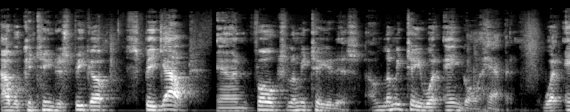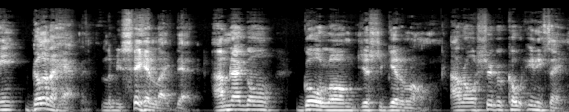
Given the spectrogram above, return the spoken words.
I will continue to speak up, speak out. And folks, let me tell you this. Let me tell you what ain't gonna happen. What ain't gonna happen. Let me say it like that. I'm not gonna go along just to get along. I don't sugarcoat anything.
